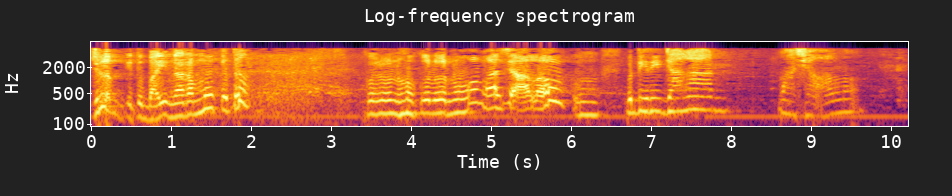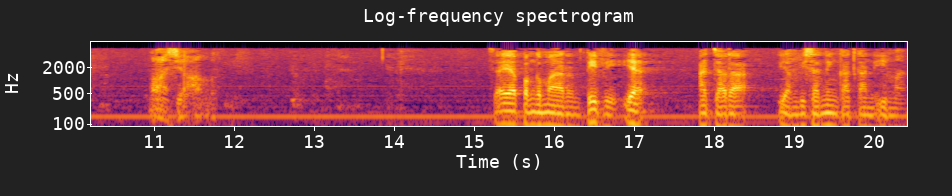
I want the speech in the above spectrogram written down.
Jelek itu bayi nggak remuk itu kulunu kulunu masya Allah. Berdiri jalan. Masya Allah. Masya Allah. Saya penggemar TV ya. Acara yang bisa meningkatkan iman.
